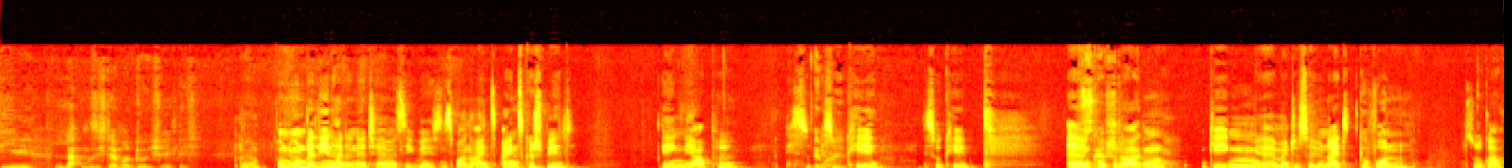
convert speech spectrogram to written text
die lacken sich da immer durch, wirklich. Ja. Union Berlin hat in der Champions League wenigstens mal ein 1-1 gespielt. Gegen Neapel. Ist, ist okay. Ist okay. Äh, Kopenhagen stark. gegen äh, Manchester United gewonnen. Sogar.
